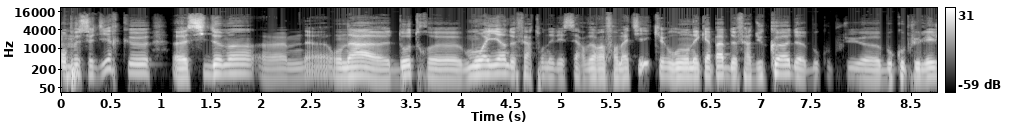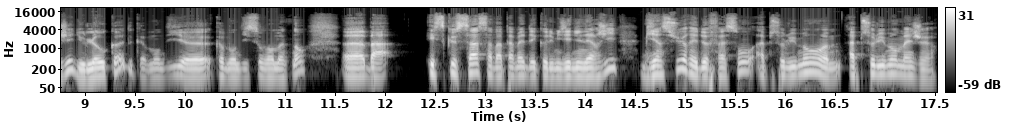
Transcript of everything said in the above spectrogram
On mmh. peut se dire que euh, si demain euh, on a euh, d'autres moyens de faire tourner des serveurs informatiques où on est capable de faire du code beaucoup plus beaucoup plus léger, du low code comme on dit comme on dit souvent maintenant, bah est-ce que ça, ça va permettre d'économiser de l'énergie? Bien sûr, et de façon absolument, euh, absolument majeure.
